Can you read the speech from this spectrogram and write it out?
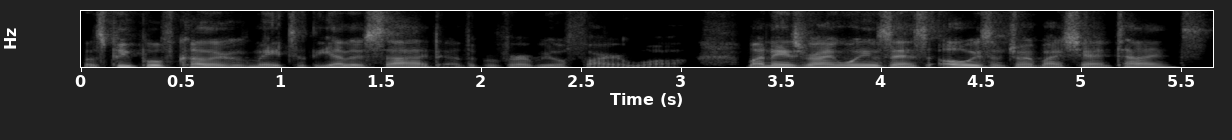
those people of color who've made to the other side of the proverbial firewall. My name is Ryan Williams, and as always, I'm joined by Shannon Tynes.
